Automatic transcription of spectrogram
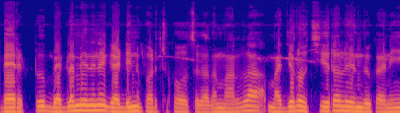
డైరెక్ట్ బెడ్ల మీదనే గడ్డిని పరుచుకోవచ్చు కదా మళ్ళా మధ్యలో చీరలు ఎందుకని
